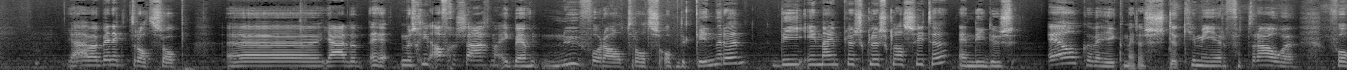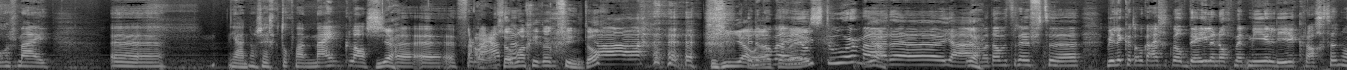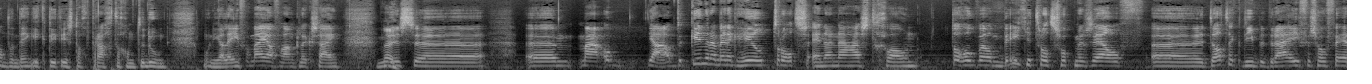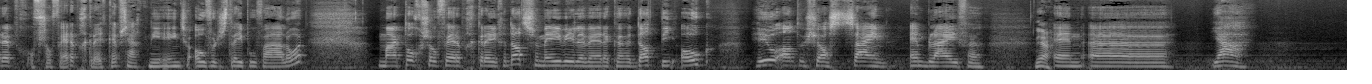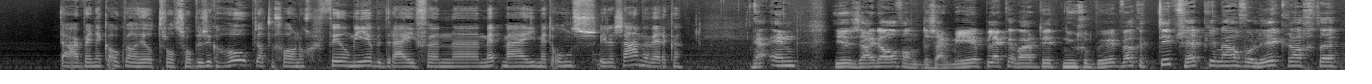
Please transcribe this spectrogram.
Ja, waar ben ik trots op? Eh, ja, dat, eh, misschien afgezaagd, maar ik ben nu vooral trots op de kinderen die in mijn plus-plus-klas zitten. En die dus elke week met een stukje meer vertrouwen, volgens mij, eh, ja, dan zeg ik toch maar mijn klas Ja. eh, eh, Nou verlaten. ja, zo mag je het ook zien, toch? Ja, Ze zien ik jou elke wel heel week. stoer, maar ja. ja, Ja. wat dat betreft eh, wil ik het ook eigenlijk wel delen nog met meer leerkrachten. Want dan denk ik, dit is toch prachtig om te doen. Moet niet alleen van mij afhankelijk zijn. Nee. Dus, eh, ehm, maar op, ja, op de kinderen ben ik heel trots. En daarnaast gewoon toch ook wel een beetje trots op mezelf. eh, dat ik die bedrijven zover heb, of zover heb gekregen. Ik heb ze eigenlijk niet eens over de streep hoeven halen hoor. Maar toch zover heb gekregen dat ze mee willen werken. Dat die ook heel enthousiast zijn en blijven. Ja. En eh, ja, daar ben ik ook wel heel trots op. Dus ik hoop dat er gewoon nog veel meer bedrijven eh, met mij, met ons willen samenwerken. ja, en je zei al van, er zijn meer plekken waar dit nu gebeurt. Welke tips heb je nou voor leerkrachten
